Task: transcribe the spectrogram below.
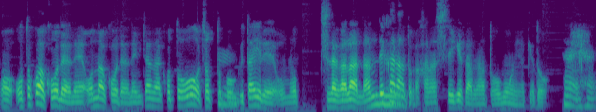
男はこうだよね、女はこうだよね、みたいなことをちょっとこう具体例を持ちながら、なんでかなとか話していけたらなと思うんやけど、はいはいはい。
